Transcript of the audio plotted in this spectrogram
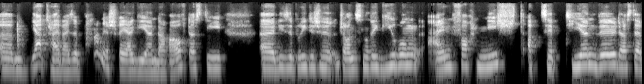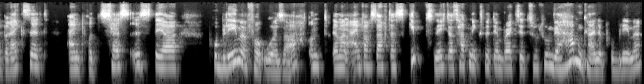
ähm, ja teilweise panisch reagieren darauf, dass die äh, diese britische Johnson-Regierung einfach nicht akzeptieren will, dass der Brexit ein Prozess ist, der Probleme verursacht. Und wenn man einfach sagt, das gibt's nicht, das hat nichts mit dem Brexit zu tun, wir haben keine Probleme,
